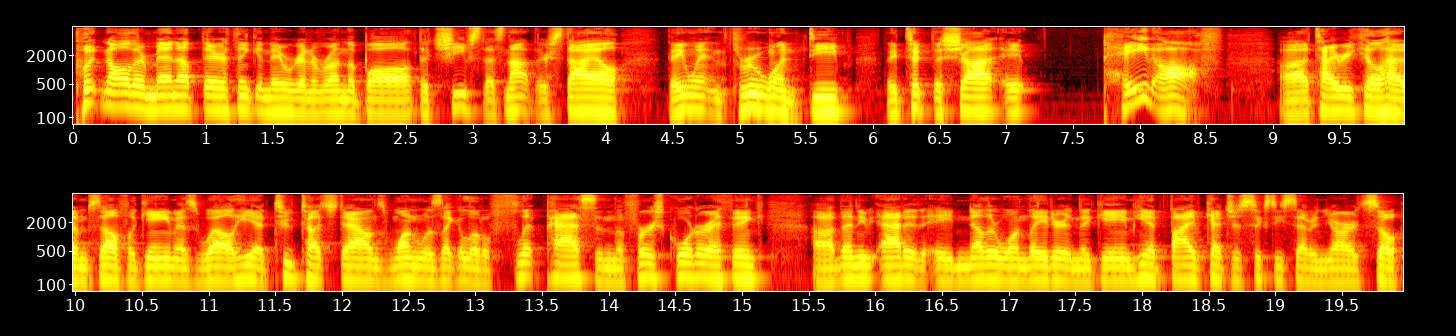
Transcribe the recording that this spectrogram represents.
putting all their men up there thinking they were going to run the ball. The Chiefs, that's not their style. They went and threw one deep. They took the shot. It paid off. Uh, Tyreek Hill had himself a game as well. He had two touchdowns. One was like a little flip pass in the first quarter, I think. Uh, then he added another one later in the game. He had five catches, 67 yards. So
